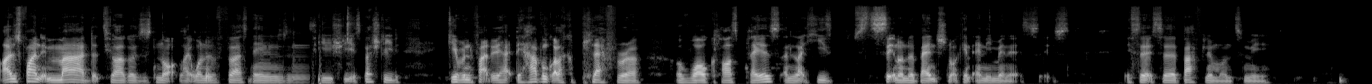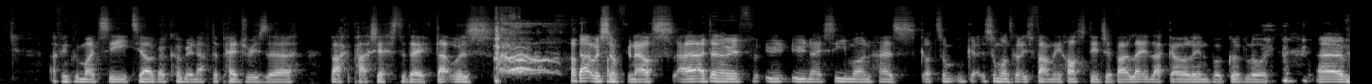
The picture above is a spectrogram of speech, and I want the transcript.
I just find it mad that Thiago is not like one of the first names in the team sheet, especially given the fact that they, ha- they haven't got like a plethora of world class players, and like he's sitting on the bench not getting any minutes. It's it's a, it's a baffling one to me. I think we might see Thiago come in after Pedri's uh, back pass yesterday. That was that was something else. I, I, don't know if Unai Simon has got some someone's got his family hostage about letting that goal in, but good lord, um,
